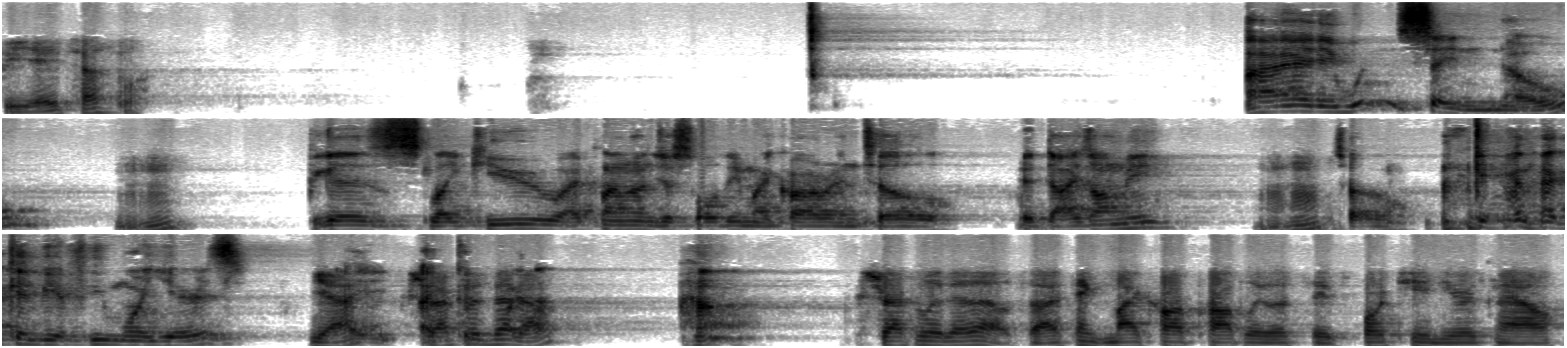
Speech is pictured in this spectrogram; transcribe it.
be a Tesla? I wouldn't say no hmm because, like you, I plan on just holding my car until it dies on me. hmm So, given that could be a few more years, Yeah. I- Extrapolate that out. huh? Extrapolate that out. So I think my car probably, let's say, it's 14 years now.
